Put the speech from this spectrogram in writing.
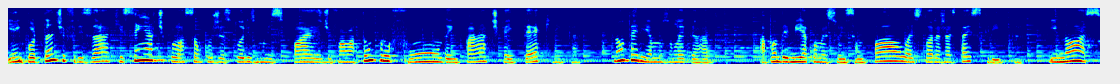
E é importante frisar que, sem articulação com gestores municipais de forma tão profunda, empática e técnica, não teríamos um legado. A pandemia começou em São Paulo, a história já está escrita. E nós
